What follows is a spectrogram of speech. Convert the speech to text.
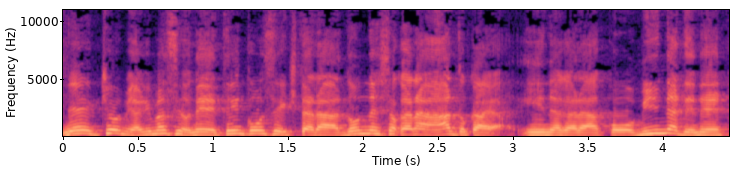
ね、興味ありますよね。転校生来たらどんな人かな？とか言いながら、こうみんなでね、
